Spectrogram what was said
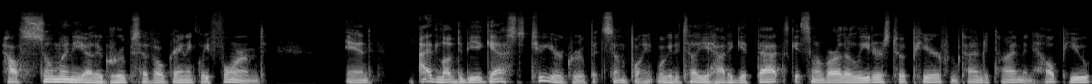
how so many other groups have organically formed. And I'd love to be a guest to your group at some point. We're going to tell you how to get that, Let's get some of our other leaders to appear from time to time and help you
